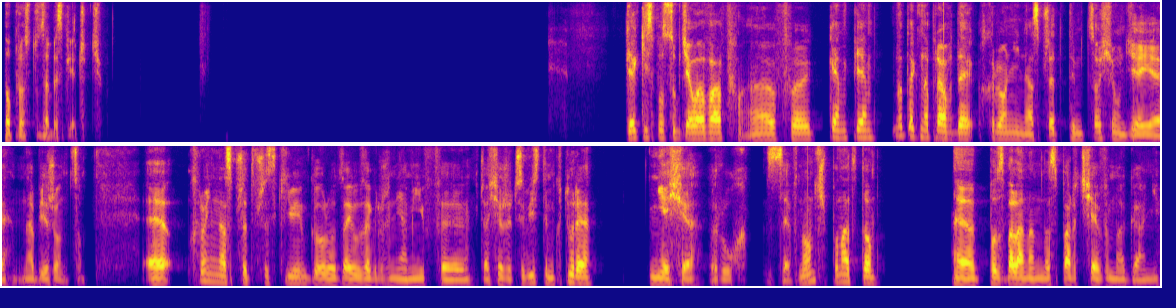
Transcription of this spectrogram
po prostu zabezpieczyć. W jaki sposób działa WAF e, w Kempie? No tak naprawdę chroni nas przed tym, co się dzieje na bieżąco. E, Chroni nas przed wszystkiego rodzaju zagrożeniami w czasie rzeczywistym, które niesie ruch z zewnątrz. Ponadto e, pozwala nam na wsparcie wymagań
